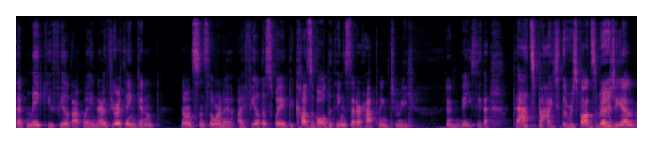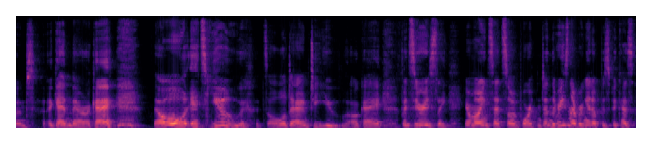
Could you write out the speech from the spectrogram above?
that make you feel that way. Now, if you're thinking, nonsense, Lorna, I feel this way because of all the things that are happening to me. and you see that that's back to the responsibility element again there, okay? No, it's you. It's all down to you, okay? But seriously, your mindset's so important. And the reason I bring it up is because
